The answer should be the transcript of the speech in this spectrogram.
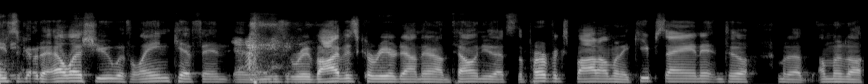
needs to go to LSU with Lane Kiffin and he needs to revive his career down there. I'm telling you, that's the perfect spot. I'm going to keep saying it until I'm going to, I'm going to,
